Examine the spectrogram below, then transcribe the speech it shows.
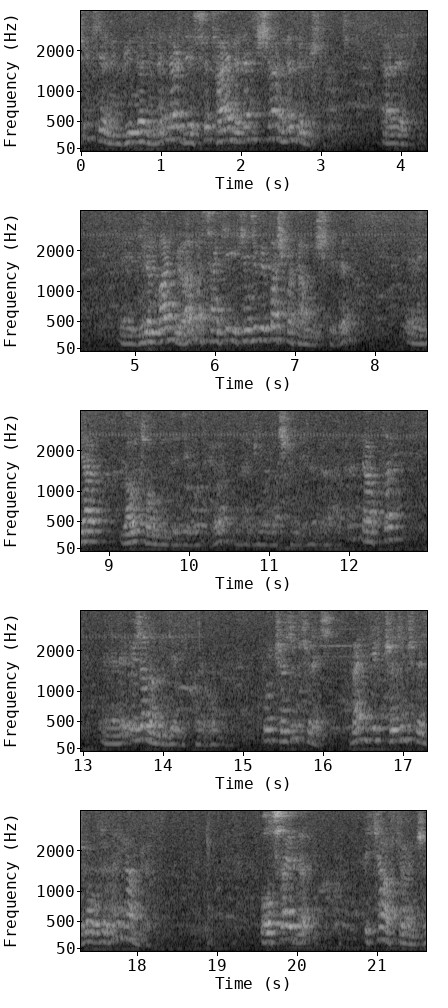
Türkiye'nin gündemini neredeyse tayin eden kişi haline dönüştürüldü. Yani e, dilim varmıyor ama sanki ikinci bir başbakanmış gibi e, ya Davutoğlu'nun dediği oluyor, yani Cumhurbaşkanı ile beraber, ya da e, Öcalan'ın dedikleri oluyor. Bu çözüm süreci. Ben bir çözüm süreci olduğuna inanmıyorum. Olsaydı iki hafta önce,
